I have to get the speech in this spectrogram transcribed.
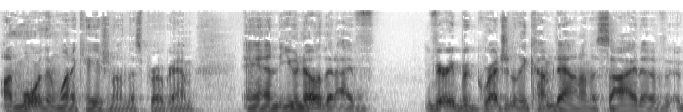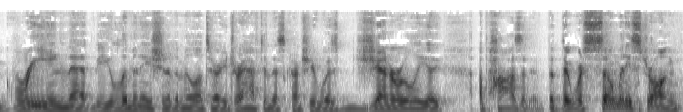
on more than one occasion on this program. And you know that I've very begrudgingly come down on the side of agreeing that the elimination of the military draft in this country was generally a, a positive. But there were so many strong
